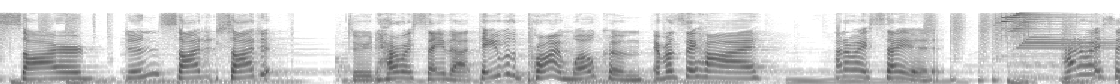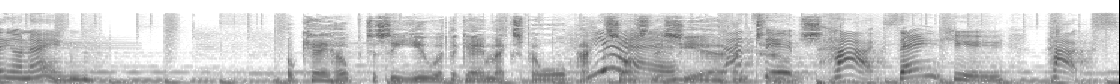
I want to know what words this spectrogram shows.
Sarden? Side, side, dude, how do I say that? Thank you for the prime, welcome. Everyone say hi. How do I say it? How do I say your name? Okay, hope to see you at the Game Expo or PAX Aus this year and that's it. PAX, thank you. PAX.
